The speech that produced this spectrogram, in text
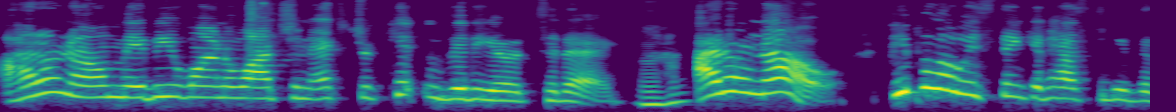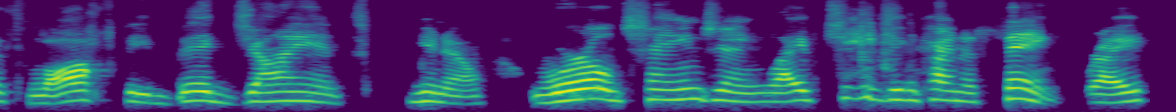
I don't know, maybe you want to watch an extra kitten video today. Mhm. I don't know. People always think it has to be this lofty, big, giant, you know, world changing, life changing kind of thing, right?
